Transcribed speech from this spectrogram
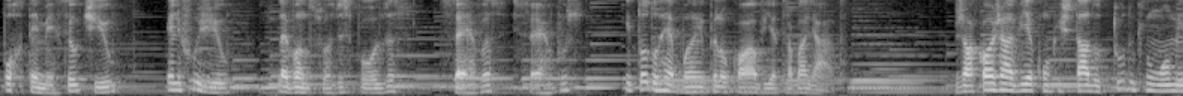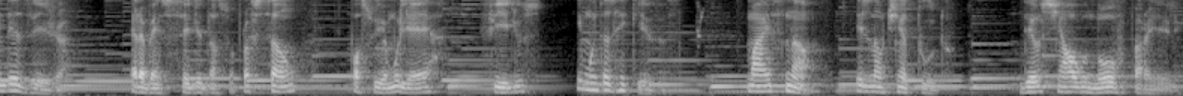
Por temer seu tio, ele fugiu, levando suas esposas, servas e servos e todo o rebanho pelo qual havia trabalhado. Jacó já havia conquistado tudo que um homem deseja. Era bem-sucedido na sua profissão, possuía mulher, filhos e muitas riquezas. Mas não, ele não tinha tudo. Deus tinha algo novo para ele.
